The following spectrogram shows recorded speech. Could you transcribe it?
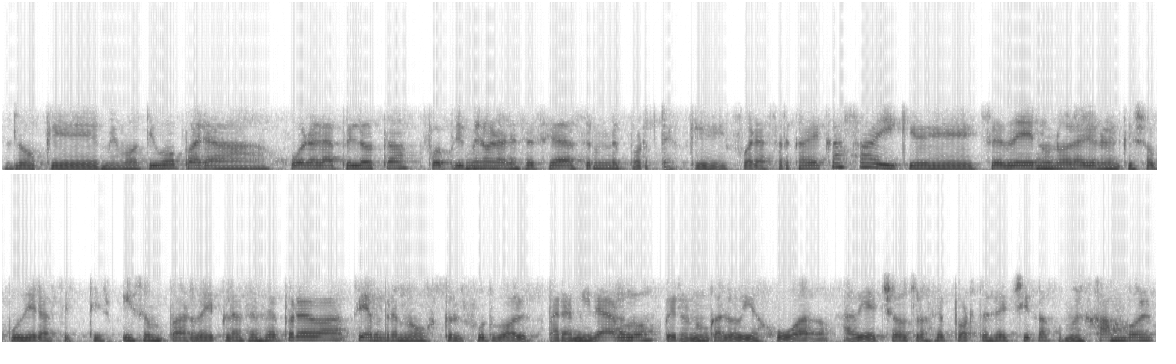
Lo que me motivó para jugar a la pelota fue primero la necesidad de hacer un deporte que fuera cerca de casa y que se dé en un horario en el que yo pudiera asistir. Hice un par de clases de prueba, siempre me gustó el fútbol para mirarlo, pero nunca lo había jugado. Había hecho otros deportes de chica como el handball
